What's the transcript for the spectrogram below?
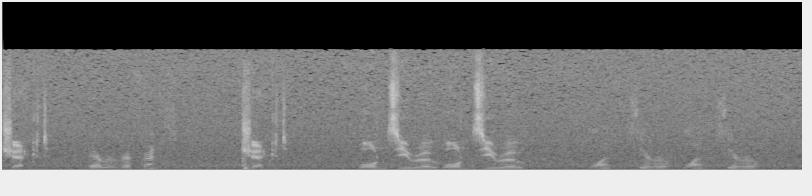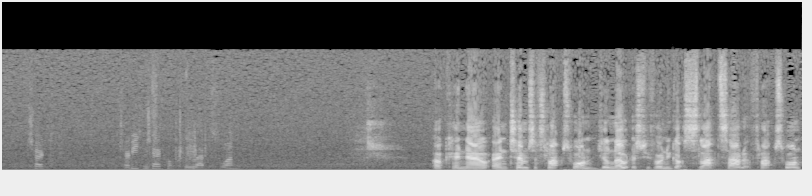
Checked. Bearer reference? Checked. One zero one zero. One zero one zero. Check. Check. check complete. Flaps one. Okay, now in terms of flaps one, you'll notice we've only got slats out at flaps one.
